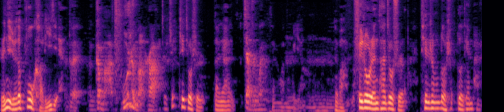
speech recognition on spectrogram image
人家觉得不可理解，对，干嘛图什么是吧？这这就是大家价值观价值观不一样，嗯，对吧？非洲人他就是天生乐是乐天派，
